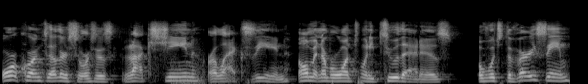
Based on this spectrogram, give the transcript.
or according to other sources, Rakshin or Laxine. Element number 122, that is of which the very same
